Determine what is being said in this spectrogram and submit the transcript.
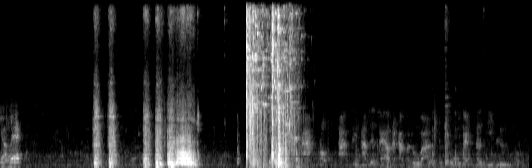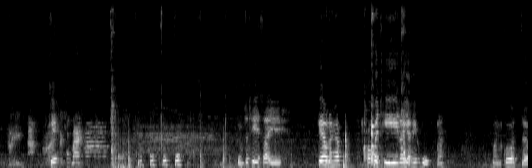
อย่างแรกโอเค มา ปุ๊บปุ๊บปุ๊บปุ๊บผมจะเทใส่แก้วนะครับ เขาค่อยเทนะอย่าให้หกนะ มันก็จะ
